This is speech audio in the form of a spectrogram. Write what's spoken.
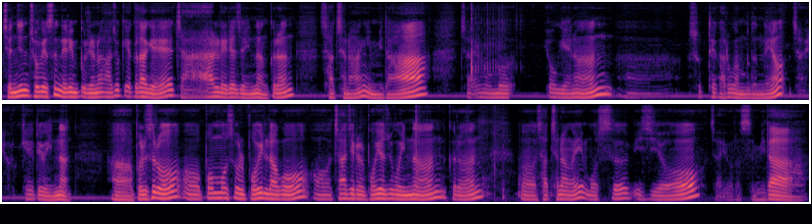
전진촉에서 내린 뿌리는 아주 깨끗하게 잘 내려져 있는 그런 사천왕입니다. 자, 이거 뭐 여기에는 어, 수태 가루가 묻었네요. 자, 이렇게 되어 있는 어, 벌스로 어, 본 모습을 보이려고 어, 자질을 보여주고 있는 그런 어, 사천왕의 모습이지요. 자, 이렇습니다.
